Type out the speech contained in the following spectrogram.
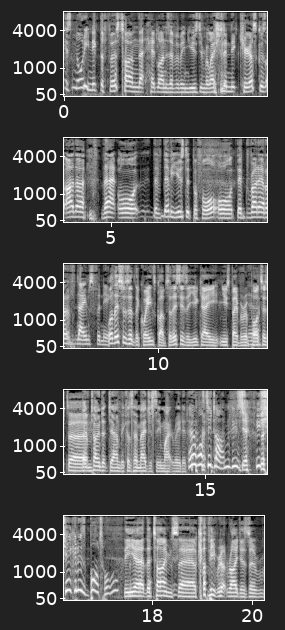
is Naughty Nick the first time that headline has ever been used in relation to Nick Kyrgios? Because either that or they've never used it before or they've run out of names for Nick. Well, this was at the Queen's Club, so this is a UK newspaper report. So it's, They've um, toned it down because Her Majesty might read it. Oh, what's he done? He's Yeah. he's shaken his bottle. the uh, the Times uh, copywriters are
